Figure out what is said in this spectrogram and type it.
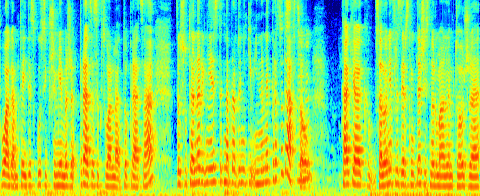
błagam, tej dyskusji przyjmiemy, że praca seksualna to praca, to sutener nie jest tak naprawdę nikim innym jak pracodawcą. Tak jak w salonie fryzjerskim też jest normalnym to, że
